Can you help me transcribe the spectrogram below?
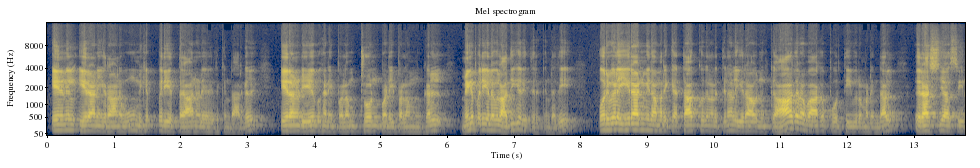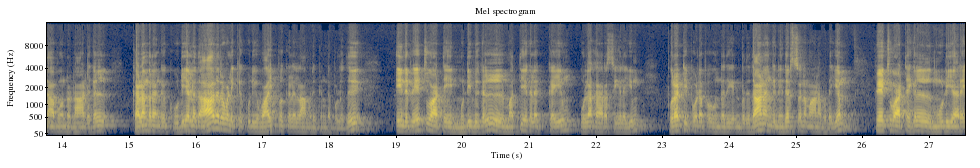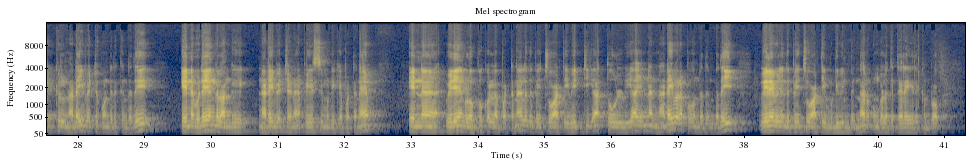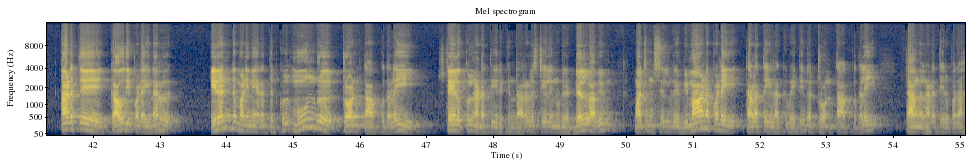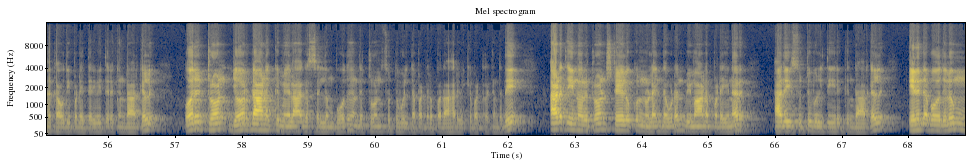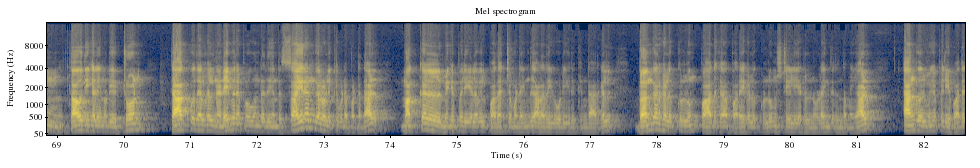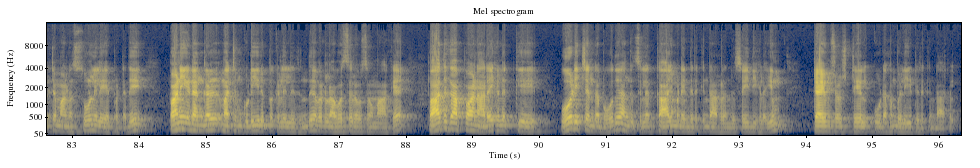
ஏனெனில் ஈரானிய இராணுவமும் மிகப்பெரிய தயார் நிலையில் இருக்கின்றார்கள். ஈரானுடைய ஏவுகணை பலம் ட்ரோன் படை பலங்கள் மிகப்பெரிய அளவில் அதிகரித்திருக்கின்றது. ஒருவேளை ஈரான் மீது அமெரிக்கா தாக்குதல் நடத்தினால் ஈரானுக்கு ஆதரவாக போர் தீவிரமடைந்தால் ரஷ்யா சீனா போன்ற நாடுகள் களமிறங்கக்கூடிய அல்லது ஆதரவளிக்கக்கூடிய வாய்ப்புகள் எல்லாம் இருக்கின்ற பொழுது இந்த பேச்சுவார்த்தையின் முடிவுகள் மத்திய கிழக்கையும் உலக அரசியலையும் புரட்டி போடப் போகின்றது என்பதுதான் அங்கு நிதர்சனமான விடயம். பேச்சுவார்த்தைகள் மூடிய அறைக்குள் நடைபெற்று கொண்டிருக்கின்றது. என்ன விடயங்கள் அங்கு நடைபெற்றன பேசி முடிக்கப்பட்டன என்ன விடயங்கள் ஒப்புக்கொள்ளப்பட்டன அல்லது பேச்சுவார்த்தை வெற்றியா தோல்வியா என்ன நடைபெறப் போகின்றது என்பதை விரைவில் இந்த பேச்சுவார்த்தை முடிவின் பின்னர் உங்களுக்கு தெரிய இருக்கின்றோம். அடுத்து கவுதி படையினர் இரண்டு மணி நேரத்திற்குள் மூன்று ட்ரோன் தாக்குதலை ஸ்டேலுக்குள் நடத்தி இருக்கின்றார்கள். ஸ்டேலினுடைய டெல் அவிவ் மற்றும் ஸ்டேலினுடைய விமானப்படை தளத்தை இலக்கு வைத்து இந்த ட்ரோன் தாக்குதலை தாங்கள் நடத்தியிருப்பதாக கவுதிப்படை தெரிவித்திருக்கின்றார்கள். ஒரு ட்ரோன் ஜோர்டானுக்கு மேலாக செல்லும் போது அந்த ட்ரோன் சுட்டு வீழ்த்தப்பட்டிருப்பதாக அறிவிக்கப்பட்டிருக்கின்றது. அடுத்து இன்னொரு ட்ரோன் ஸ்டேலுக்குள் நுழைந்தவுடன் விமானப்படையினர் அதை சுட்டு வீழ்த்தி இருக்கின்றார்கள். இருந்தபோதிலும் கவுதிகளினுடைய ட்ரோன் தாக்குதல்கள் நடைபெறப் போகின்றது என்று சைரன்கள் ஒழிக்கப்படப்பட்டதால் மக்கள் மிகப்பெரிய அளவில் பதற்றமடைந்து அலறியோடி இருக்கின்றார்கள். பங்கர்களுக்குள்ளும் பாதுகாப்பு அறைகளுக்குள்ளும் ஆஸ்திரேலியர்கள் நுழைந்திருந்தமையால் அங்கு ஒரு மிகப்பெரிய பதற்றமான சூழ்நிலை ஏற்பட்டது. பணியிடங்கள் மற்றும் குடியிருப்புகளில் இருந்து அவர்கள் அவசர அவசரமாக பாதுகாப்பான அறைகளுக்கு ஓடிச் சென்றபோது அங்கு சிலர் காயமடைந்திருக்கின்றார்கள் என்ற செய்திகளையும் டைம்ஸ் ஆஃப் ஸ்டேல் ஊடகம் வெளியிட்டிருக்கின்றார்கள்.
